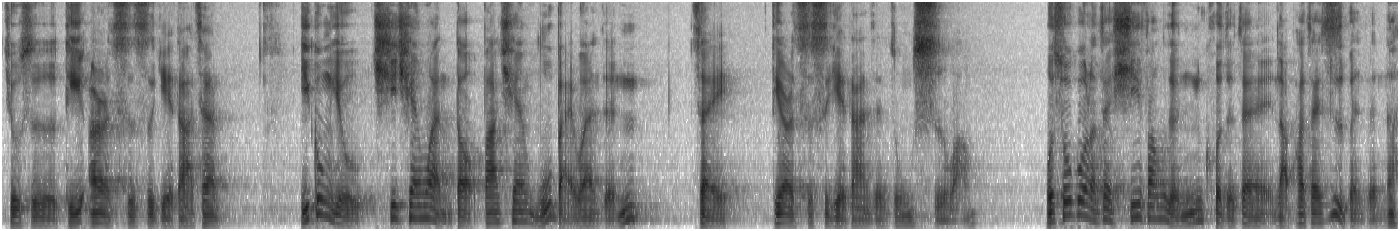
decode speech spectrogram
就是第二次世界大战，一共有七千万到八千五百万人在第二次世界大战中死亡。我说过了，在西方人或者在哪怕在日本人呢、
